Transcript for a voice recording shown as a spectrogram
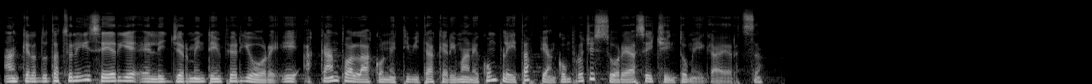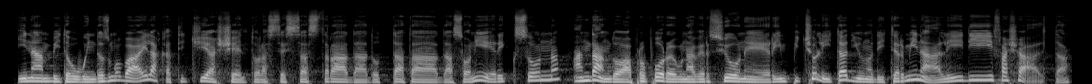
Anche la dotazione di serie è leggermente inferiore e accanto alla connettività che rimane completa affianca un processore a 600 MHz. In ambito Windows Mobile, HTC ha scelto la stessa strada adottata da Sony Ericsson, andando a proporre una versione rimpicciolita di uno dei terminali di fascia alta.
